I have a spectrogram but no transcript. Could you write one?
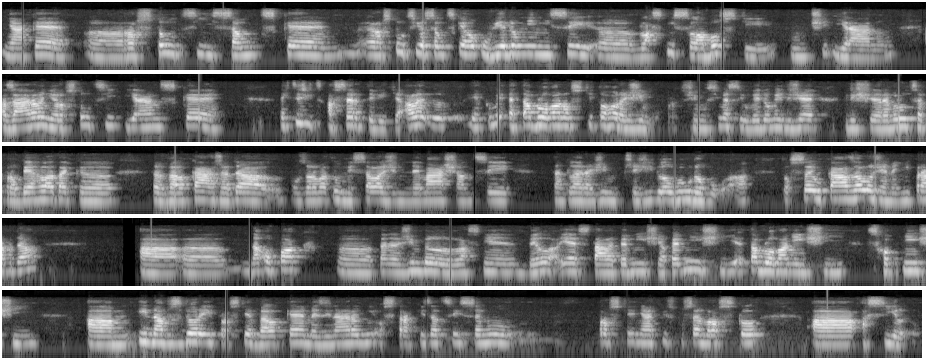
nějaké uh, rostoucí saudské, rostoucího saudského uvědomění si uh, vlastní slabosti vůči Iránu a zároveň rostoucí iránské, nechci říct asertivitě, ale uh, jakoby etablovanosti toho režimu, protože musíme si uvědomit, že když revoluce proběhla, tak velká řada pozorovatelů myslela, že nemá šanci tenhle režim přežít dlouhou dobu. A to se ukázalo, že není pravda a e, naopak e, ten režim byl vlastně, byl je stále pevnější a pevnější, etablovanější, schopnější a i navzdory prostě velké mezinárodní ostrakizaci se mu prostě nějakým způsobem rostl a, a sílil.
